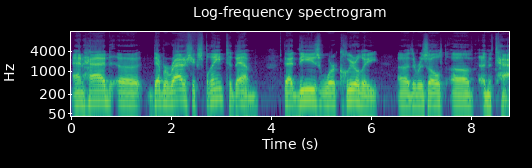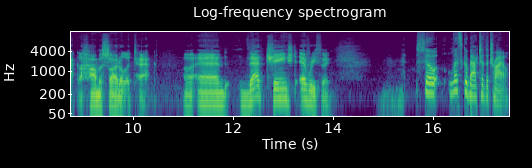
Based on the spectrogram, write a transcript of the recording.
and had uh, Deborah Radisch explain to them that these were clearly the result of an attack, a homicidal attack. and that changed everything. So, let's go back to the trial.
